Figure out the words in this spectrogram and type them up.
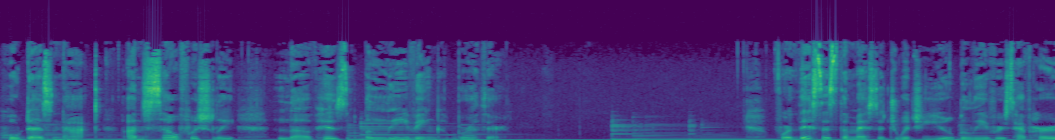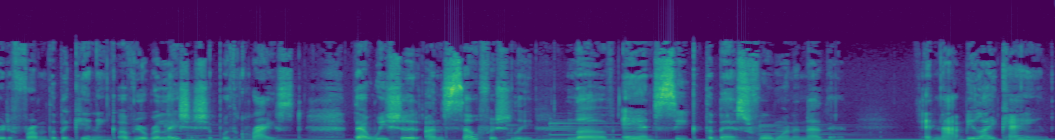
who does not unselfishly love his believing brother. For this is the message which you believers have heard from the beginning of your relationship with Christ that we should unselfishly love and seek the best for one another, and not be like Cain,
